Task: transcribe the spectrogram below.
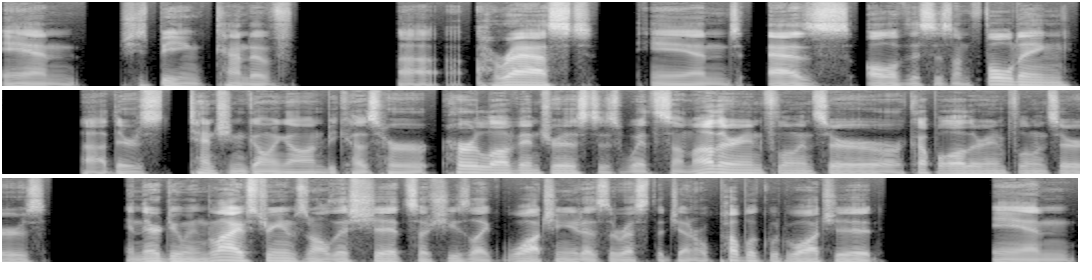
and she's being kind of uh, harassed. And as all of this is unfolding, uh, there's tension going on because her her love interest is with some other influencer or a couple other influencers, and they're doing live streams and all this shit. So she's like watching it as the rest of the general public would watch it, and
